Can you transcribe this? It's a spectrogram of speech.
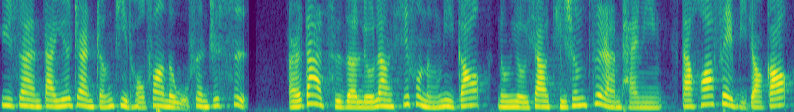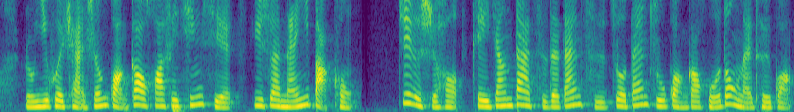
预算大约占整体投放的五分之四，而大词的流量吸附能力高，能有效提升自然排名，但花费比较高，容易会产生广告花费倾斜，预算难以把控。这个时候可以将大词的单词做单组广告活动来推广，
